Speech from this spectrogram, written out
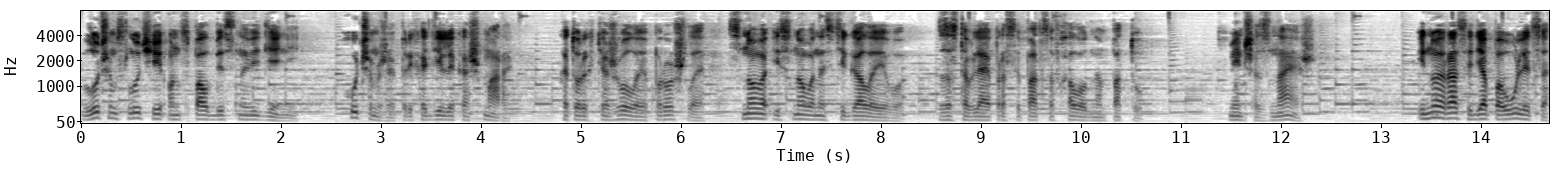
В лучшем случае он спал без сновидений, в худшем же приходили кошмары, в которых тяжелое прошлое снова и снова настигало его – заставляя просыпаться в холодном поту. Меньше знаешь? Иной раз, идя по улице,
